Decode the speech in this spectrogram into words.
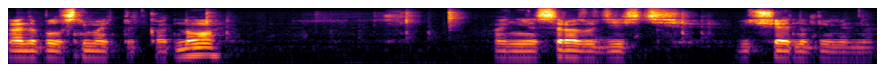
надо было снимать только одно, а сразу 10 вещей одновременно.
